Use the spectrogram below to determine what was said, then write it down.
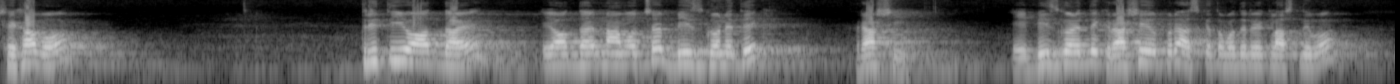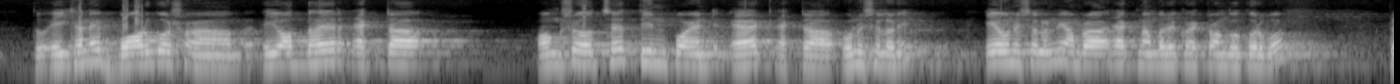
শেখাবো তৃতীয় অধ্যায়। এই অধ্যায়ের নাম হচ্ছে বীজগণিতিক রাশি। এই বীজগণিতিক রাশির উপরে আজকে তোমাদের ক্লাস নেব। তো এইখানে বর্গ এই অধ্যায়ের একটা অংশ হচ্ছে তিন পয়েন্ট এক একটা অনুশীলনী। এই অনুশীলনী আমরা এক নম্বরে কয়েকটা অঙ্গ করব। তো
